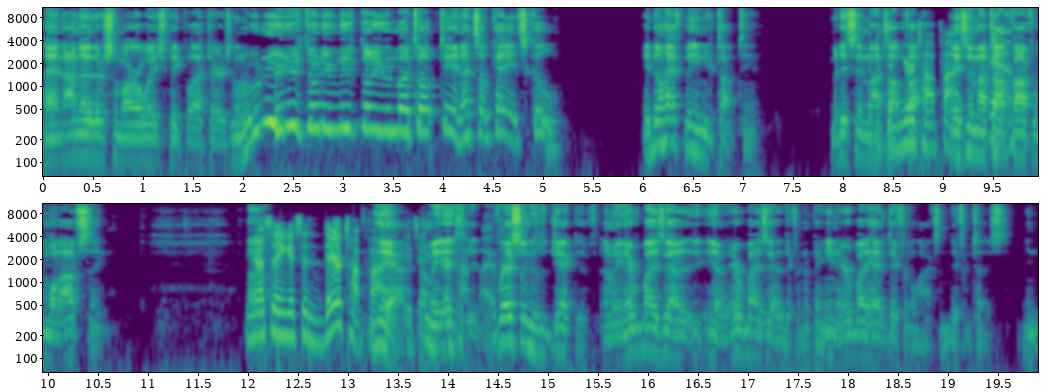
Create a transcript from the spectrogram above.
And I know there's some ROH people out there that's going, oh, it's not even, it's not even my top 10. That's okay. It's cool. It don't have to be in your top 10. But it's in But my it's in top, your five. top five. It's in my top Yeah. five from what I've seen. You're Uh, not saying it's in their top five. yeah, it's in I mean, your it's, top five. wrestling is objective. I mean, everybody's got a, you know everybody's got a different opinion. Everybody has different likes and different tastes. And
